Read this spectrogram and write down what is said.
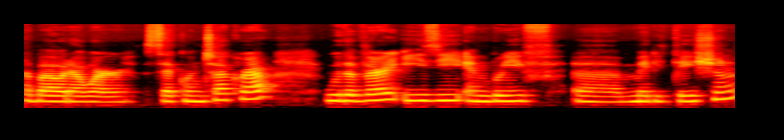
about our second chakra with a very easy and brief uh, meditation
